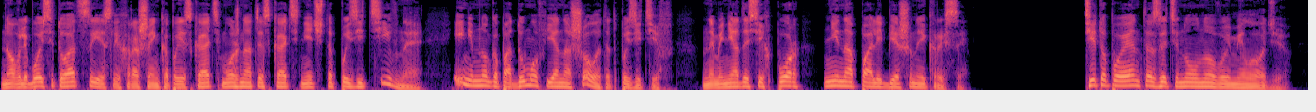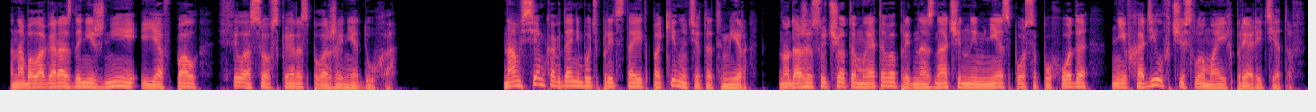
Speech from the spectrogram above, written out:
Но в любой ситуации, если хорошенько поискать, можно отыскать нечто позитивное, и немного подумав, я нашел этот позитив. На меня до сих пор не напали бешеные крысы. Тито Пуэнто затянул новую мелодию. Она была гораздо нежнее, и я впал в философское расположение духа. Нам всем когда-нибудь предстоит покинуть этот мир, но даже с учетом этого предназначенный мне способ ухода не входил в число моих приоритетов.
